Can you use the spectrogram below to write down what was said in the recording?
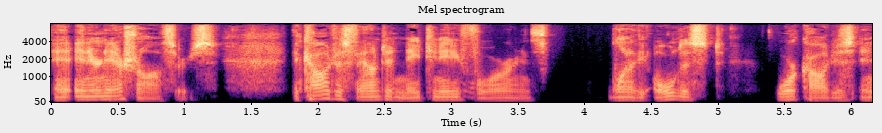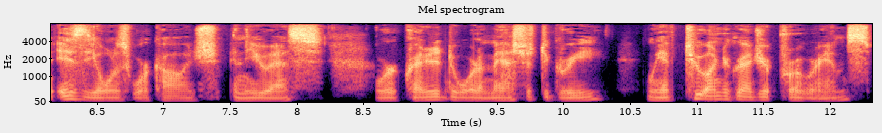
and international officers. The college was founded in 1884 and it's one of the oldest war colleges and is the oldest war college in the U.S. We're accredited to award a master's degree. We have two undergraduate programs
